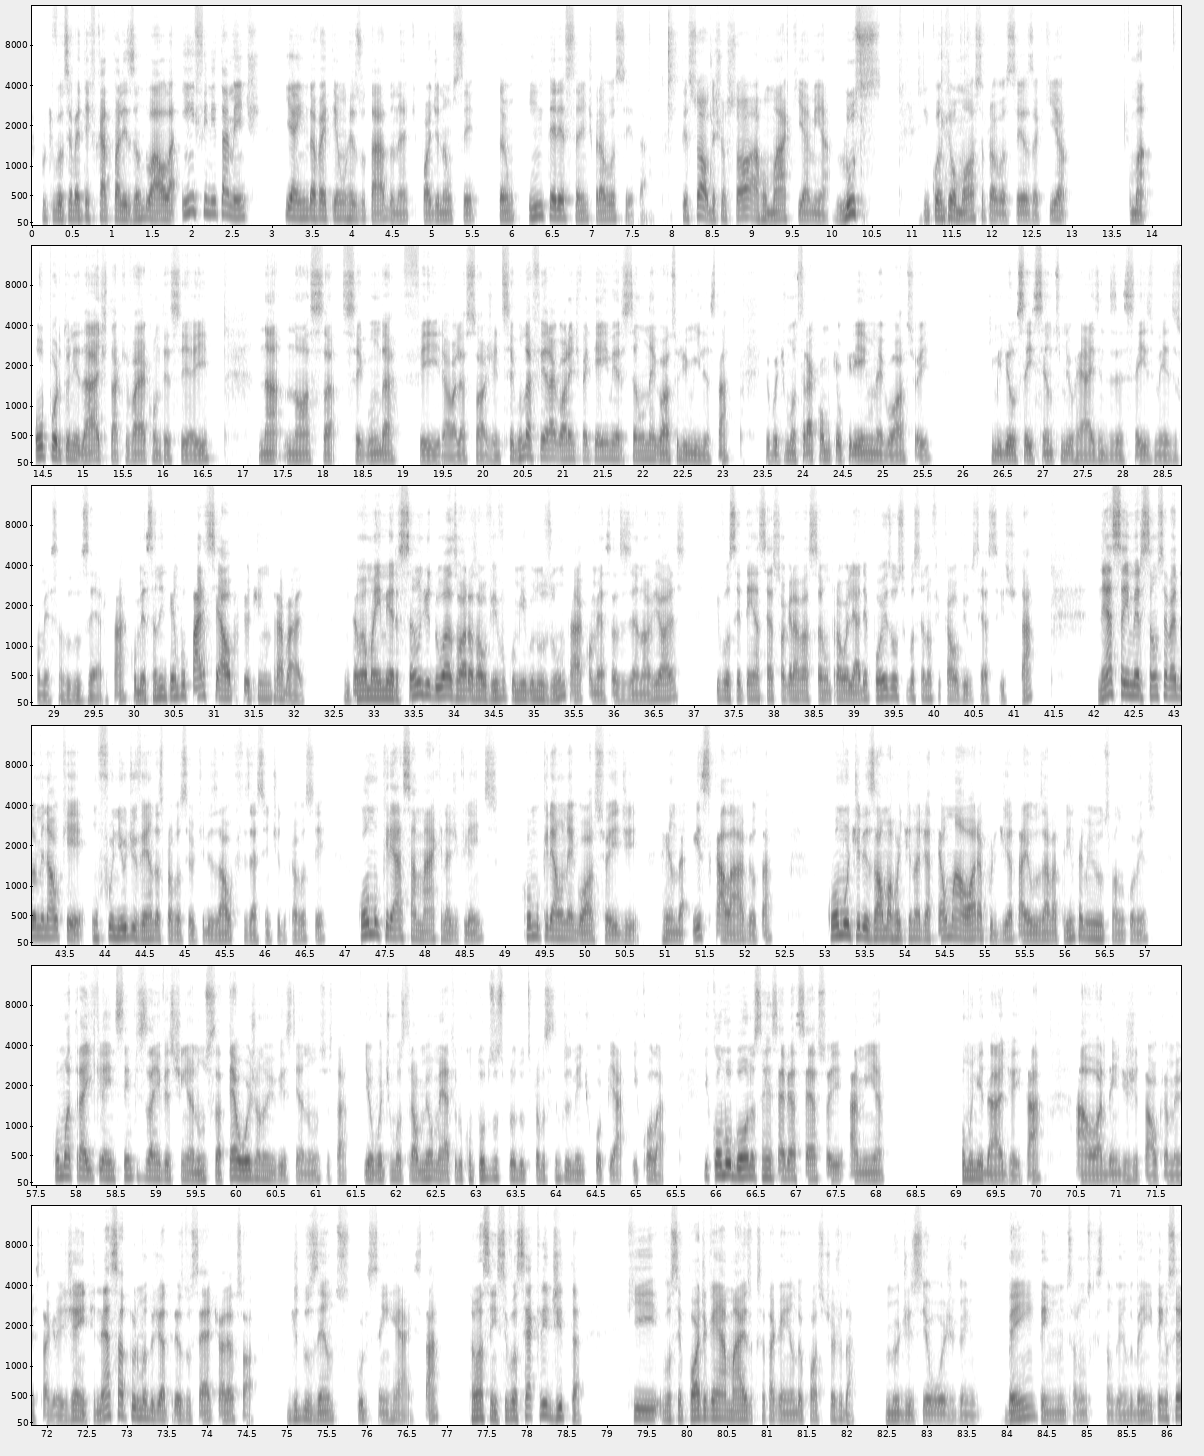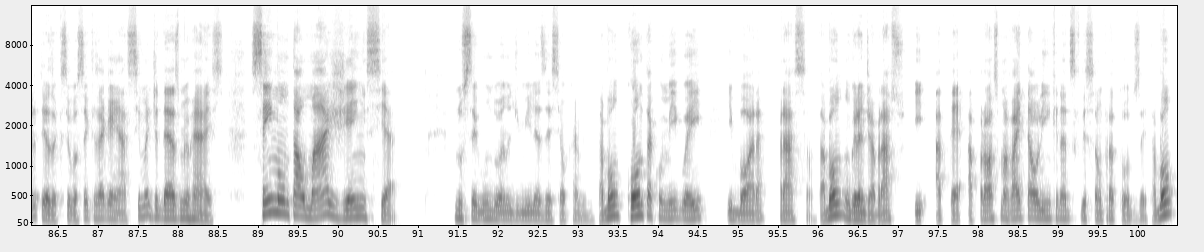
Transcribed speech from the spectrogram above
Porque você vai ter que ficar atualizando a aula infinitamente e ainda vai ter um resultado, né? Que pode não ser tão interessante para você, tá? Pessoal, deixa eu só arrumar aqui a minha luz enquanto eu mostro para vocês aqui, ó, uma oportunidade, tá? Que vai acontecer aí na nossa segunda-feira. Olha só, gente. Segunda-feira agora a gente vai ter a imersão negócio de milhas, tá? Eu vou te mostrar como que eu criei um negócio aí que me deu 600 mil reais em 16 meses, começando do zero, tá? Começando em tempo parcial, porque eu tinha um trabalho. Então é uma imersão de duas horas ao vivo comigo no Zoom, tá? Começa às 19 horas e você tem acesso à gravação para olhar depois, ou se você não ficar ao vivo, você assiste, tá? Nessa imersão você vai dominar o quê? Um funil de vendas para você utilizar o que fizer sentido para você como criar essa máquina de clientes, como criar um negócio aí de renda escalável, tá? Como utilizar uma rotina de até uma hora por dia, tá? Eu usava 30 minutos lá no começo. Como atrair clientes sem precisar investir em anúncios. Até hoje eu não invisto em anúncios, tá? E eu vou te mostrar o meu método com todos os produtos para você simplesmente copiar e colar. E como bônus, você recebe acesso aí à minha comunidade aí, tá? A Ordem Digital, que é o meu Instagram. Gente, nessa turma do dia 3 do 7, olha só, de 200 por 100 reais, tá? Então, assim, se você acredita que você pode ganhar mais do que você está ganhando, eu posso te ajudar. Como eu disse, eu hoje ganho bem, tem muitos alunos que estão ganhando bem, e tenho certeza que se você quiser ganhar acima de 10 mil reais, sem montar uma agência no segundo ano de milhas, esse é o caminho, tá bom? Conta comigo aí e bora pra ação, tá bom? Um grande abraço e até a próxima. Vai estar o link na descrição para todos aí, tá bom?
